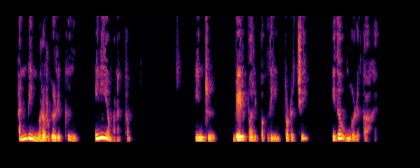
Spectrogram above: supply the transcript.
அன்பின் உறவுகளுக்கு இனிய வணக்கம். இன்று வேல்பாரி பகுதியின் தொடர்ச்சி இது உங்களுக்காக.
